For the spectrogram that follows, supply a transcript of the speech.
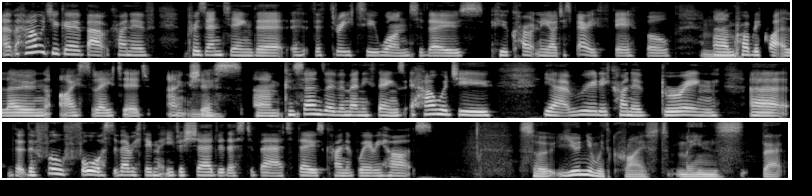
um, how would you go about kind of presenting the the 321 to those who currently are just very fearful mm. um, probably quite alone isolated anxious mm. um, concerns over many things how would you yeah really kind of bring uh, the, the full force of everything that you've just shared with us to bear to those kind of weary hearts so, union with Christ means that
